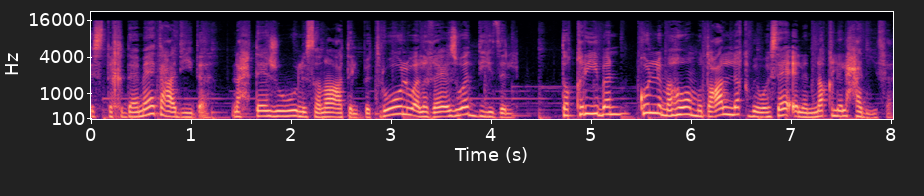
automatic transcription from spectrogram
استخدامات عديدة نحتاجه لصناعة البترول والغاز والديزل تقريبا كل ما هو متعلق بوسائل النقل الحديثة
